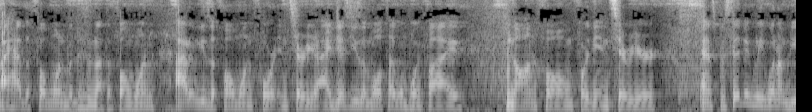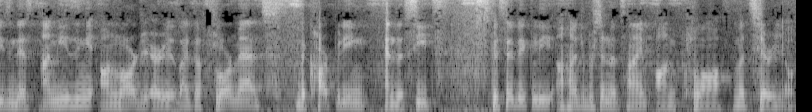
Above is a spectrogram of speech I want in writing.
I have the foam one, but this is not the foam one. I don't use the foam one for interior. I just use a multi 1.5 non foam for the interior. And specifically when I'm using this, I'm using it on larger areas like the floor mats, the carpeting, and the seats. Specifically, 100% of the time on cloth material.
